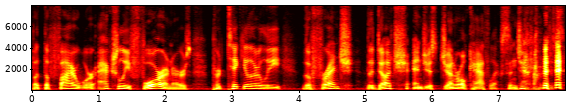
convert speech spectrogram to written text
but the fire were actually foreigners, particularly the French, the Dutch, and just general Catholics in general. Just,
